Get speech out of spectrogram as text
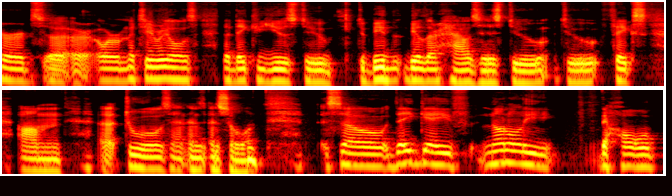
herbs uh, or, or, materials that they could use to to build build their houses, to to fix um, uh, tools and, and, and so on. So they gave not only the whole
